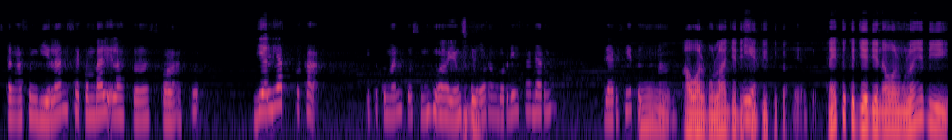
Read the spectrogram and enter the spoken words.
setengah sembilan saya kembali lah ke sekolahku dia lihat kak itu temanku semua yang 10 orang baru dia sadar dari situ Oh, awal mulanya di Iya. situ itu kak. Nah itu kejadian awal mulanya di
